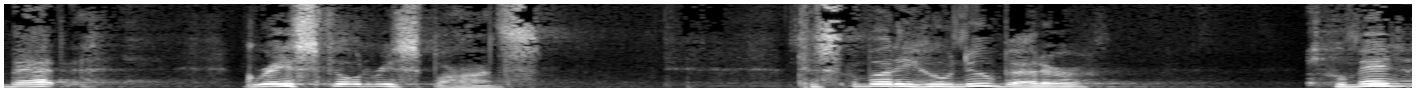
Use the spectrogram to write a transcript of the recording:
that grace filled response to somebody who knew better, who made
